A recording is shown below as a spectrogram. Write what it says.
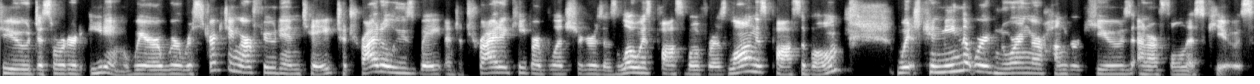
to disordered eating, where we're restricting our food intake to try to lose weight and to try to keep our blood sugars as low as possible for as long as possible, which can mean that we're ignoring our hunger cues and our fullness cues.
